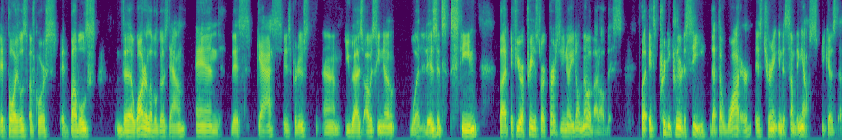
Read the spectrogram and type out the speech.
it boils, of course, it bubbles, the water level goes down, and this gas is produced. Um, you guys obviously know what it is it's steam. But if you're a prehistoric person, you know, you don't know about all this. But it's pretty clear to see that the water is turning into something else because the,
